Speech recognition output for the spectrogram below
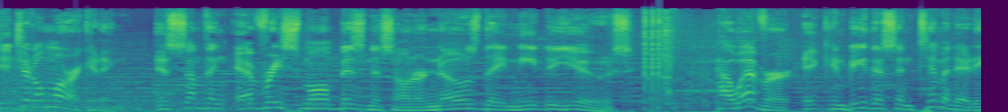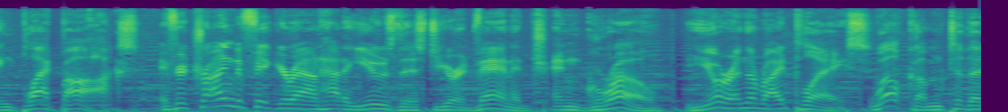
Digital marketing is something every small business owner knows they need to use. However, it can be this intimidating black box. If you're trying to figure out how to use this to your advantage and grow, you're in the right place. Welcome to the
